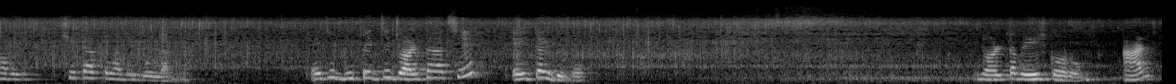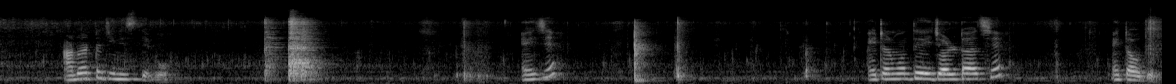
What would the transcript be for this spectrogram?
হবে, সেটা আর তোমাদের বললাম না। এই যে বুটের যে জলটা আছে, এইটাই দেব। জলটা বেশ গরম। আর আরও একটা জিনিস দেব। এই যে এটার মধ্যে এই জলটা আছে, এটাও দেব।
